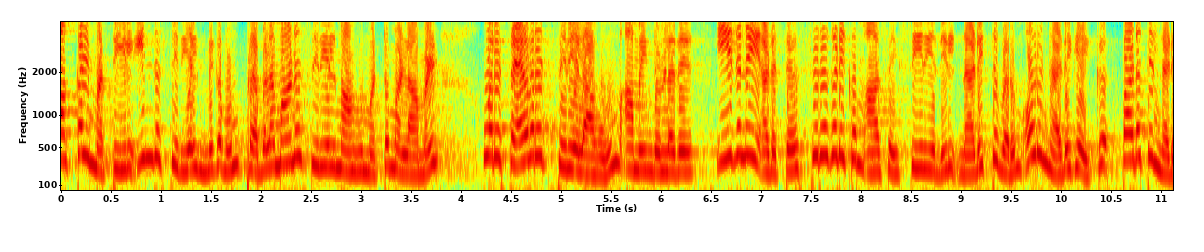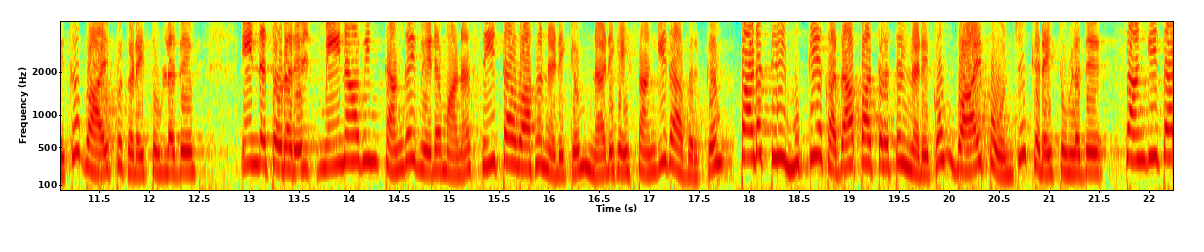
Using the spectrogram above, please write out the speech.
மக்கள் மத்தியில் இந்த சீரியல் மிகவும் பிரபலமான சீரியலாகவும் மட்டுமல்லாமல் ஒரு ஃபேவரட் சீரியலாகவும் அமைந்துள்ளது. இதனை அடுத்து சிறகடிக்கும் ஆசை சீரியலில் நடித்து வரும் ஒரு நடிகைக்கு படத்தில் நடிக்க வாய்ப்பு கிடைத்துள்ளது. இந்த தொடரில் மீனாவின் தங்கை வேடமான சீதாவாக நடிக்கும் நடிகை சங்கீதாவிற்கு படத்தில் முக்கிய கதாபாத்திரத்தில் நடிக்கும் வாய்ப்பு ஒன்று கிடைத்துள்ளது. சங்கீதா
